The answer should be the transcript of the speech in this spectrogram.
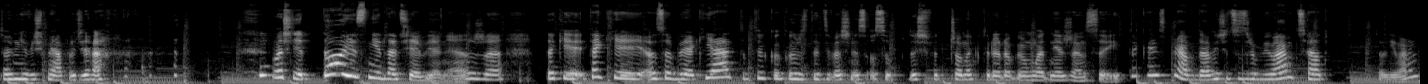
To mnie wyśmiała, powiedziała. Właśnie to jest nie dla ciebie, nie? Że takie, takie osoby jak ja, to tylko korzystać właśnie z osób doświadczonych, które robią ładnie rzęsy. I taka jest prawda. Wiecie, co zrobiłam? Co ja odpaliłam?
